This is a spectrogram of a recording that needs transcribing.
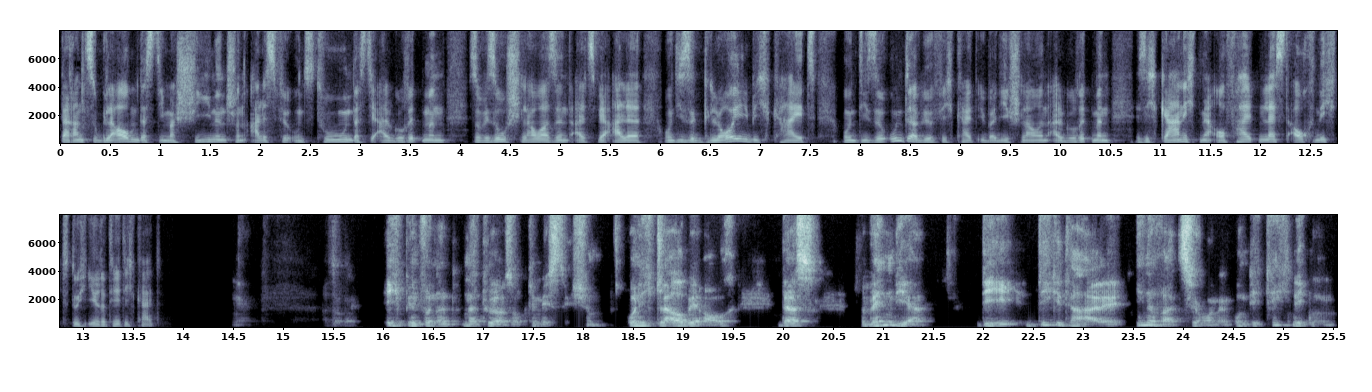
daran zu glauben, dass die Maschinen schon alles für uns tun, dass die Algorithmen sowieso schlauer sind als wir alle. Und diese Gläubigkeit und diese Unterwürfigkeit über die schlauen Algorithmen sich gar nicht mehr aufhalten lässt, auch nicht durch ihre Tätigkeit? Also ich bin von Natur aus optimistisch. Und ich glaube auch, dass wenn wir die digitale Innovationen und die Techniken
